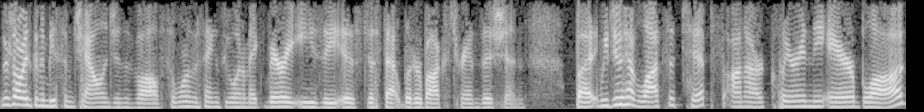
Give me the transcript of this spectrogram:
there's always going to be some challenges involved. So one of the things we want to make very easy is just that litter box transition. But we do have lots of tips on our Clearing the Air blog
